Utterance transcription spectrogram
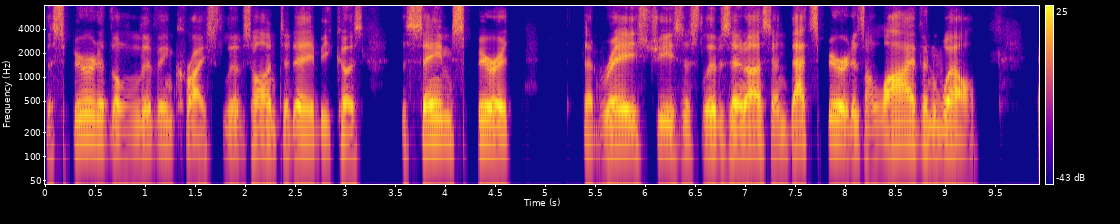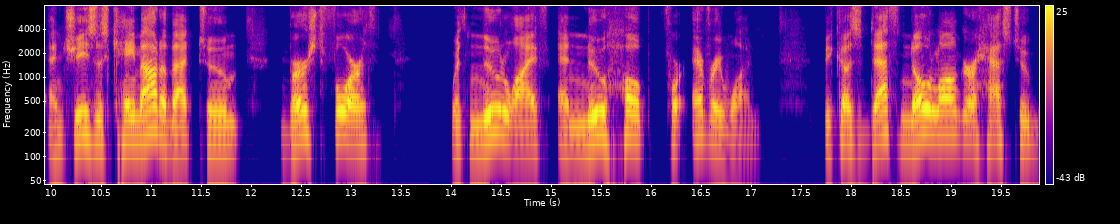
the spirit of the living Christ lives on today because the same spirit that raised Jesus lives in us. And that spirit is alive and well. And Jesus came out of that tomb, burst forth with new life and new hope for everyone because death no longer has to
